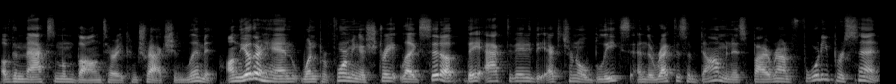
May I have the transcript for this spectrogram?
of the maximum voluntary contraction limit. On the other hand, when performing a straight leg sit-up, they activated the external obliques and the rectus abdominis by around 40%,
